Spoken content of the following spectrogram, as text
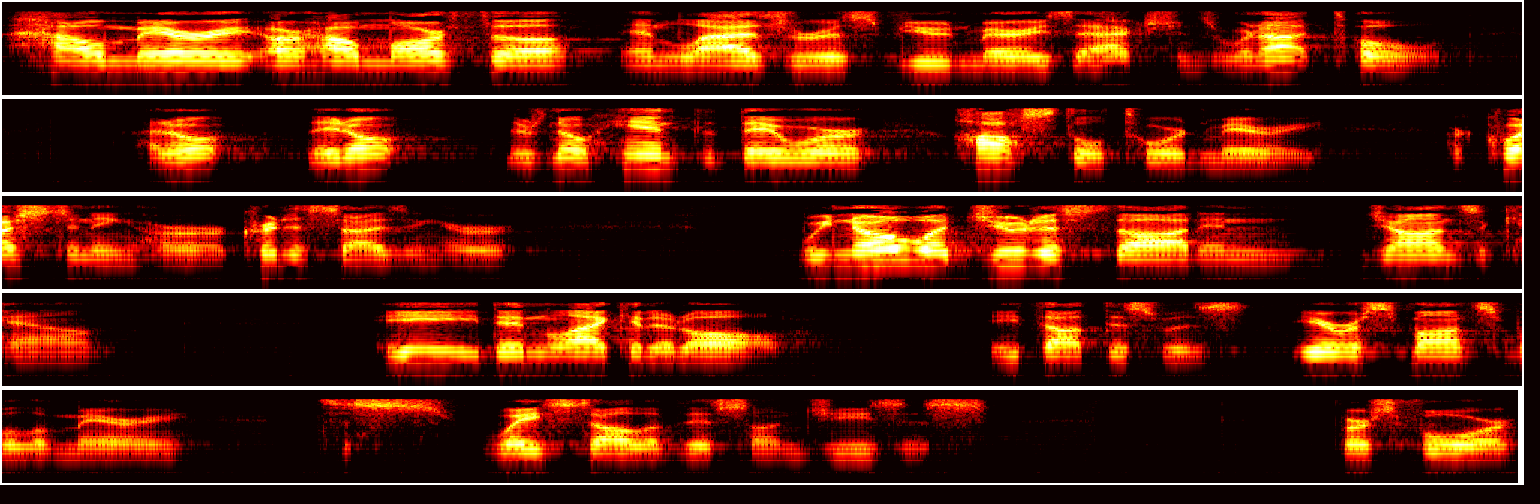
how Mary or how Martha and Lazarus viewed Mary's actions. We're not told. I don't, they don't, there's no hint that they were hostile toward Mary or questioning her or criticizing her. We know what Judas thought in John's account. He didn't like it at all. He thought this was irresponsible of Mary to waste all of this on Jesus. Verse 4.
